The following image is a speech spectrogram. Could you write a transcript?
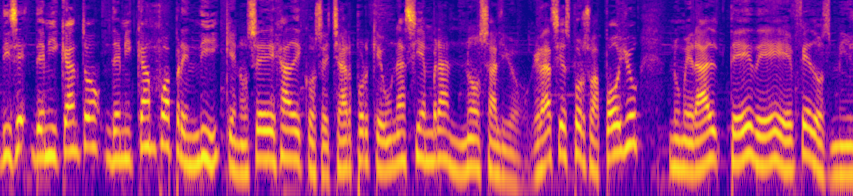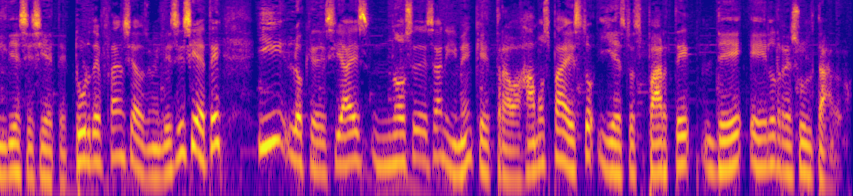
Dice, de mi, canto, de mi campo aprendí que no se deja de cosechar porque una siembra no salió. Gracias por su apoyo. Numeral TDF 2017, Tour de Francia 2017. Y lo que decía es, no se desanimen, que trabajamos para esto y esto es parte del resultado.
